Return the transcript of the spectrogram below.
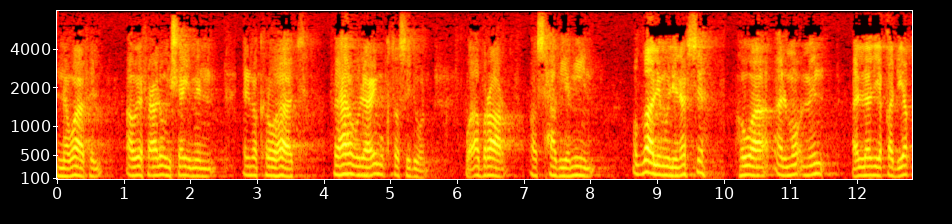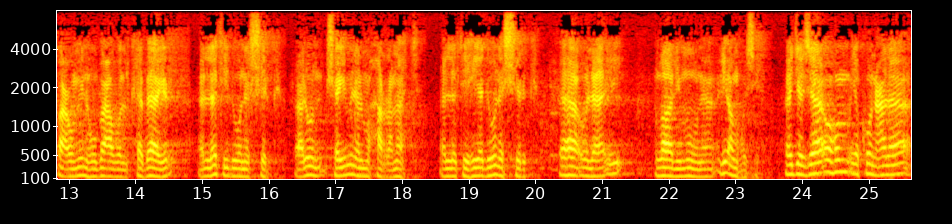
النوافل أو يفعلون شيء من المكروهات فهؤلاء مقتصدون وأبرار أصحاب يمين. والظالم لنفسه هو المؤمن الذي قد يقع منه بعض الكبائر التي دون الشرك. يفعلون شيء من المحرمات التي هي دون الشرك. فهؤلاء ظالمون لأنفسهم. فجزاؤهم يكون على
